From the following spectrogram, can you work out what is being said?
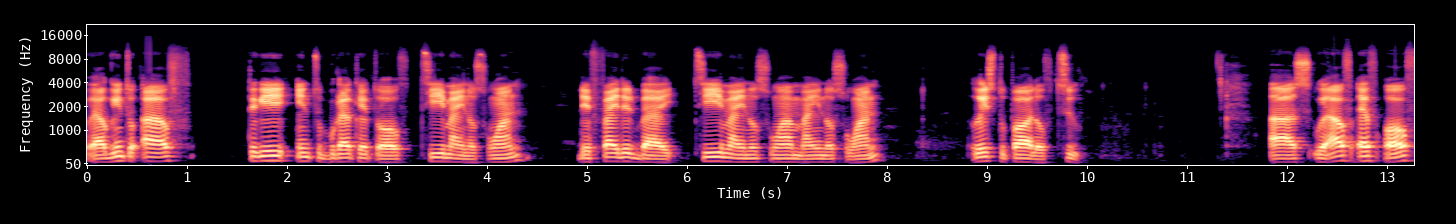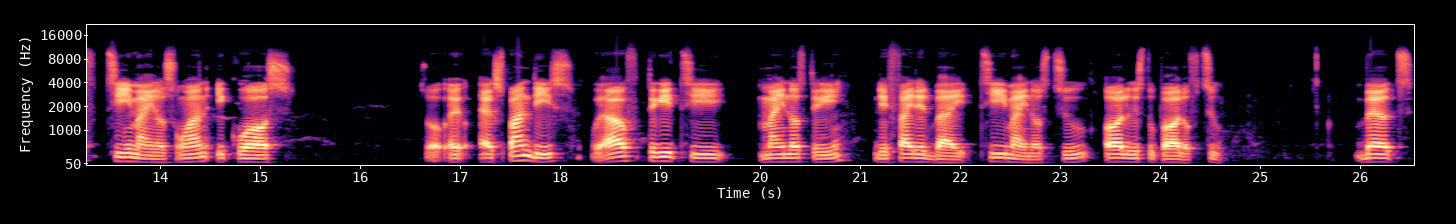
we are going to have 3 into bracket of t minus 1 divided by t minus 1 minus 1 raised to power of 2 as we have f of t minus 1 equals so uh, expand this, we have 3t minus 3 divided by t minus 2 all raised to power of 2. But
